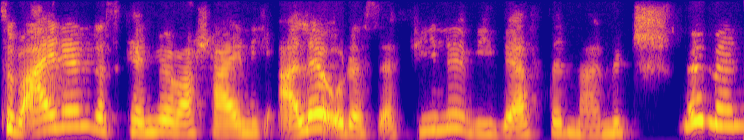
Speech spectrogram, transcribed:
Zum einen, das kennen wir wahrscheinlich alle oder sehr viele, wie wäre es denn mal mit Schwimmen?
